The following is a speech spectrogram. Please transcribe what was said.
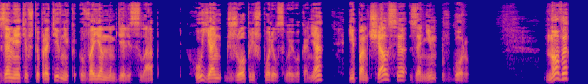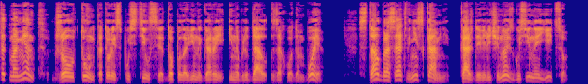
Заметив, что противник в военном деле слаб, Ху Янь Джо пришпорил своего коня и помчался за ним в гору. Но в этот момент Джоу Тун, который спустился до половины горы и наблюдал за ходом боя, стал бросать вниз камни, каждой величиной с гусиное яйцо.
